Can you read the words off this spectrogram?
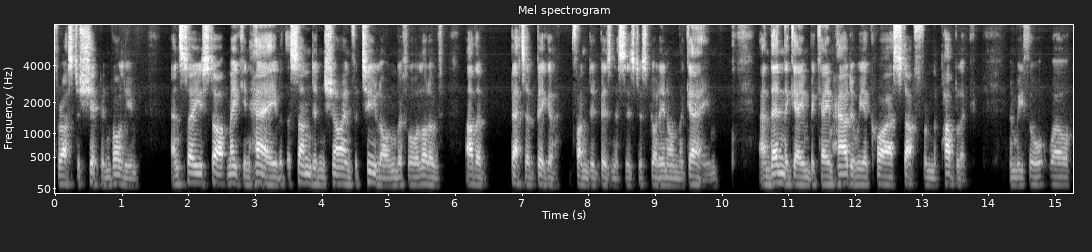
for us to ship in volume. And so you start making hay, but the sun didn't shine for too long before a lot of other better, bigger funded businesses just got in on the game. And then the game became how do we acquire stuff from the public? And we thought, well,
